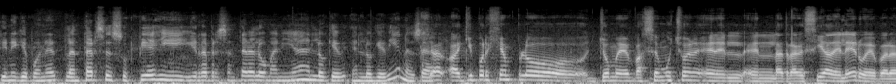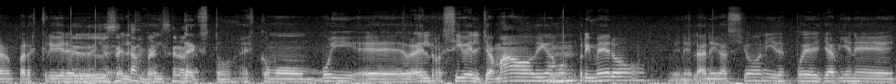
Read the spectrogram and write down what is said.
tiene que poner plantarse en sus pies y, y representar a la humanidad en lo que en lo que viene, o sea, Claro, aquí, por ejemplo, yo me basé mucho en, en el- en la travesía del héroe para, para escribir De- el, Campbell, texto. Es como muy... eh, él recibe el llamado, digamos, primero, viene la negación y después ya viene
